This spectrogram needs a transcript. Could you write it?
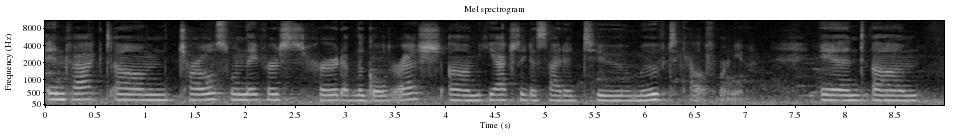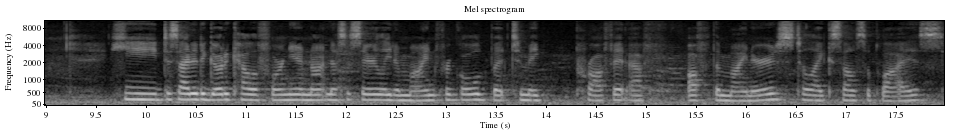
In fact, um, Charles, when they first heard of the gold rush, um, he actually decided to move to California. And um, he decided to go to California not necessarily to mine for gold, but to make profit off, off the miners to like sell supplies.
